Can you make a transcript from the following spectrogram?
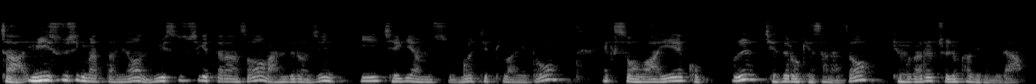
자, 위 수식이 맞다면 위 수식에 따라서 만들어진 이 제기함수 multiply도 x와 y의 곱을 제대로 계산해서 결과를 출력하게 됩니다.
